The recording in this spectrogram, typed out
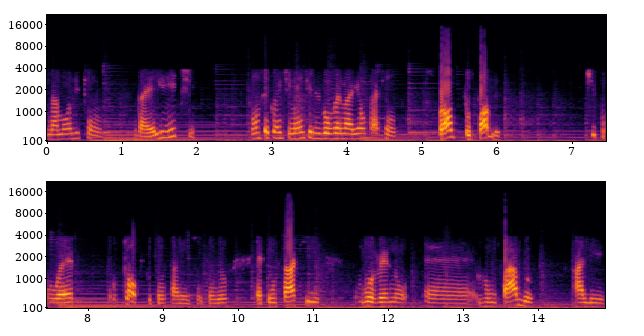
na mão de quem? Da elite. Consequentemente, eles governariam para quem? Os próprios, os pobres? Tipo, é utópico pensar nisso, entendeu? É pensar que um governo é, voltado ali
